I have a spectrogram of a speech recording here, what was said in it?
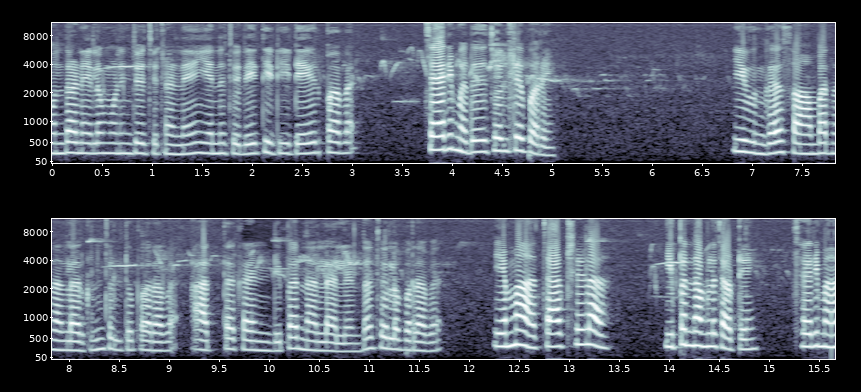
முந்தானையில் முடிஞ்சு வச்சுட்டானே என்ன சொல்லி திட்டிகிட்டே இருப்பாவ. சரி மது சொல்லிட்டே போகிறேன் இவங்க சாம்பார் நல்லா இருக்குன்னு சொல்லிட்டு போகிறாவ அத்தை கண்டிப்பாக நல்லா இல்லைன்னு தான் சொல்ல போகிறாவ ஏம்மா சாப்பிட்டீங்களா? இப்போ நம்மள சாப்பிட்டேன். சரிம்மா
